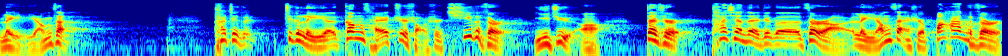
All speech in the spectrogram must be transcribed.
耒阳赞。他这个这个耒阳，刚才至少是七个字儿一句啊，但是他现在这个字儿啊，耒阳赞是八个字儿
